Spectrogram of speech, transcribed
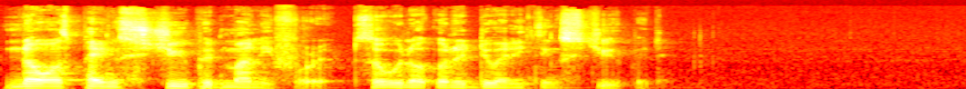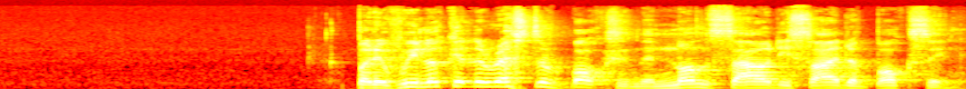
no one's paying stupid money for it, so we're not going to do anything stupid. But if we look at the rest of boxing, the non Saudi side of boxing,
